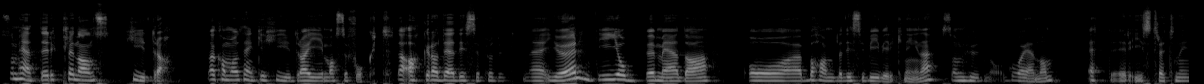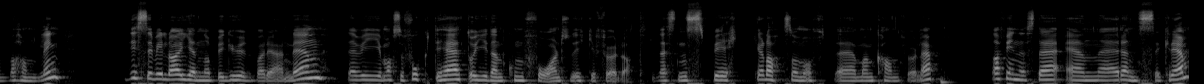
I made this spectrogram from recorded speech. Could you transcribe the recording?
som heter Klenans Hydra. Da kan man tenke Hydra gir masse fukt. Det er akkurat det disse produktene gjør. De jobber med da å behandle disse bivirkningene som huden går gjennom etter isotretinoin-behandling. Disse vil da gjenoppbygge hudbarrieren din. Det vil gi masse fuktighet og gi den komforten så du ikke føler at du nesten sprekker, da, som ofte man kan føle. Da finnes det en rensekrem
